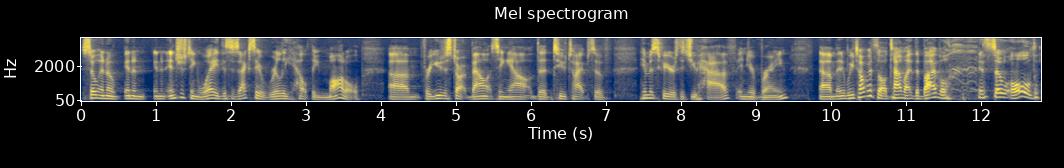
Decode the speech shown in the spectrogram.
So in a in an in an interesting way, this is actually a really healthy model um, for you to start balancing out the two types of hemispheres that you have in your brain. Um, and we talk about this all the time. Like the Bible is so old,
